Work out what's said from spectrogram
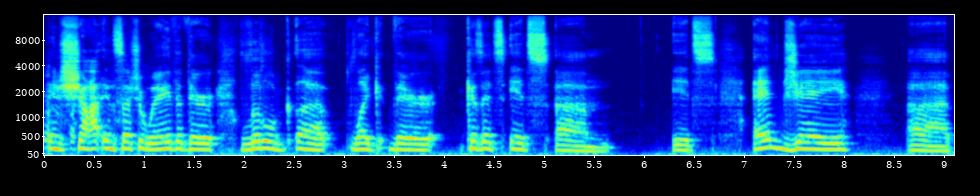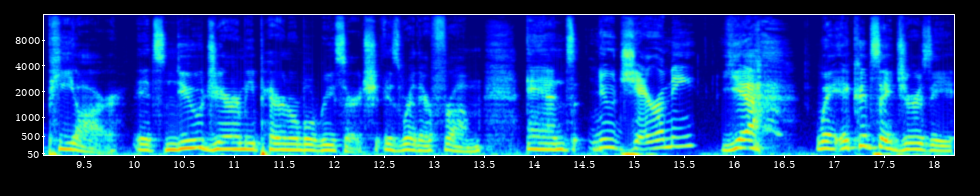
and shot in such a way that their little uh, like their because it's it's um it's NJ uh, PR. It's New Jeremy Paranormal Research is where they're from, and New Jeremy? yeah, wait, it could say Jersey.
